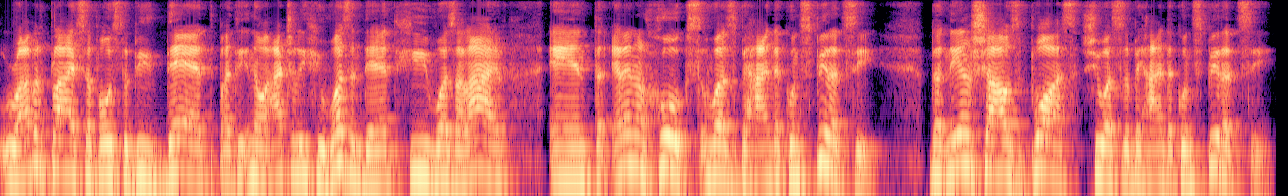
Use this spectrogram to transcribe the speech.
Robert Bly is supposed to be dead, but you know, actually he wasn't dead, he was alive, and Eleanor Hooks was behind the conspiracy. That Neil Shaw's boss, she was behind the conspiracy.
